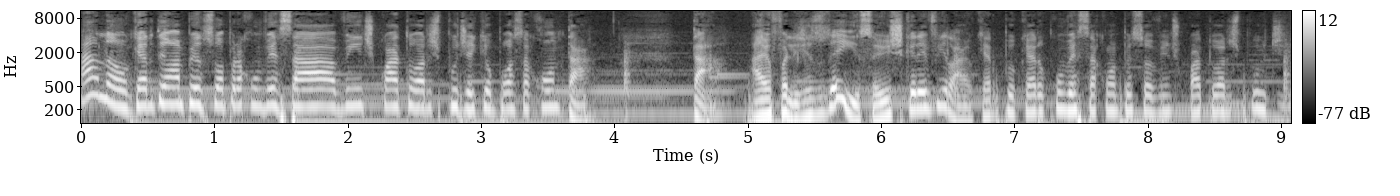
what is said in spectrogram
Ah, não, eu quero ter uma pessoa pra conversar 24 horas por dia que eu possa contar. Tá. Aí eu falei, Jesus, é isso. Aí eu escrevi lá, eu quero, eu quero conversar com uma pessoa 24 horas por dia.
